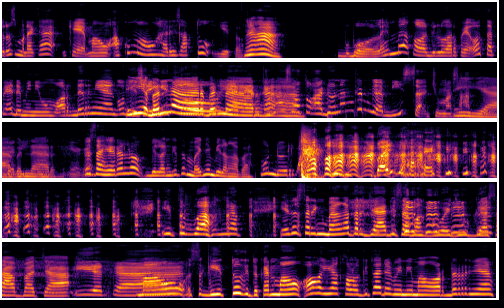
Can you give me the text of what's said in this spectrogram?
Terus mereka kayak mau, aku mau hari Sabtu gitu. Nah, Boleh mbak kalau di luar PO, tapi ada minimum ordernya. Gue Iya, benar, gitu. benar. Ya kan? Karena Ha-ha. satu adonan kan nggak bisa cuma satu. iya benar. ya kan? Terus akhirnya lo bilang gitu mbaknya bilang apa? mundur. bye bye. itu banget itu sering banget terjadi sama gue juga sama Ca iya kan. mau segitu gitu kan mau oh ya kalau gitu ada minimal ordernya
